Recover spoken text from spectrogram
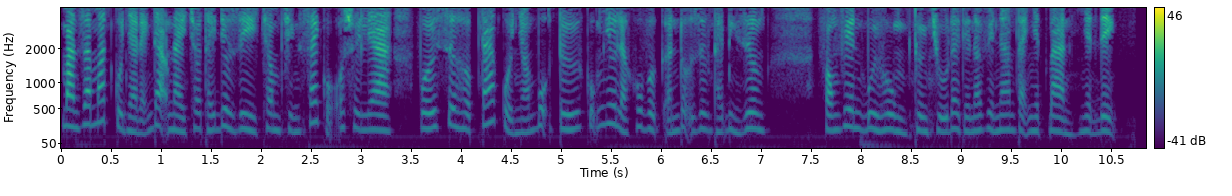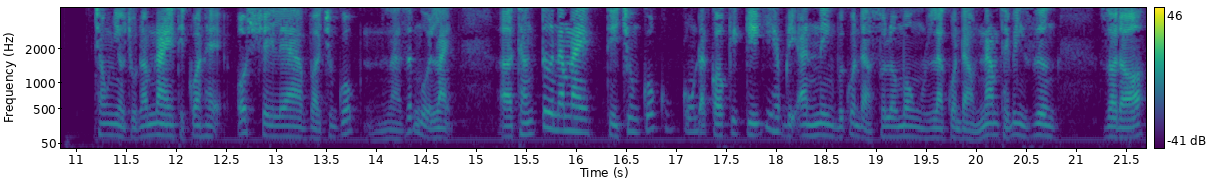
Màn ra mắt của nhà lãnh đạo này cho thấy điều gì trong chính sách của Australia với sự hợp tác của nhóm bộ tứ cũng như là khu vực Ấn Độ Dương-Thái Bình Dương? Phóng viên Bùi Hùng, thường trú Đài tiếng nói Việt Nam tại Nhật Bản nhận định. Trong nhiều chục năm nay thì quan hệ Australia và Trung Quốc là rất nguội lạnh. À, tháng 4 năm nay thì Trung Quốc cũng đã có ký ký cái hiệp định an ninh với quần đảo Solomon là quần đảo Nam Thái Bình Dương. Do đó,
